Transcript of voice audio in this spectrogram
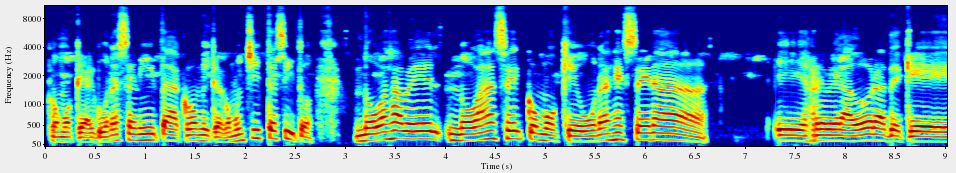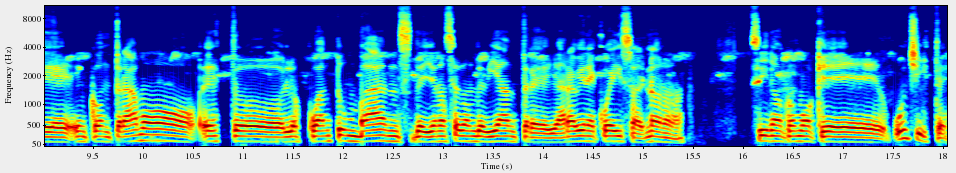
como que alguna escenita cómica, como un chistecito. No vas a ver, no vas a hacer como que unas escenas eh, reveladoras de que encontramos esto, los Quantum Bands de yo no sé dónde diantre y ahora viene Quasar. No, no, no. Sino como que un chiste.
